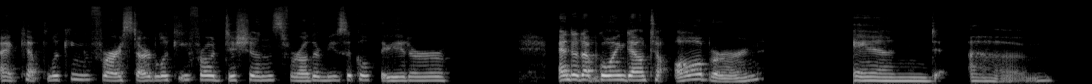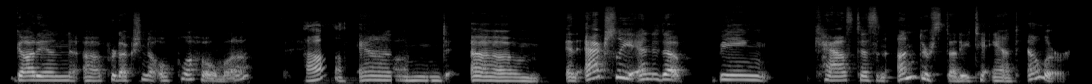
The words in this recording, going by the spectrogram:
I kept looking for. I started looking for auditions for other musical theater. Ended up going down to Auburn, and um, got in uh, production to Oklahoma, Oh, and um, and actually ended up being cast as an understudy to Aunt Eller.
